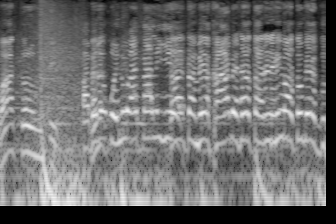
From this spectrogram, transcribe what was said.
વાત કરો નથી આપણે કોઈનું વાત ના લઈએ. તમે બેઠા તારે નહીં વાતો બે કરતો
